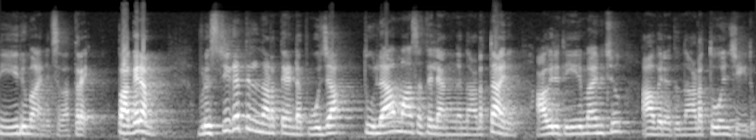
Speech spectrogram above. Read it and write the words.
തീരുമാനിച്ചത് അത്രേ പകരം വൃശ്ചികത്തിൽ നടത്തേണ്ട പൂജ തുലാമാസത്തിൽ അങ്ങ് നടത്താനും അവർ തീരുമാനിച്ചു അവരത് നടത്തുകയും ചെയ്തു.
